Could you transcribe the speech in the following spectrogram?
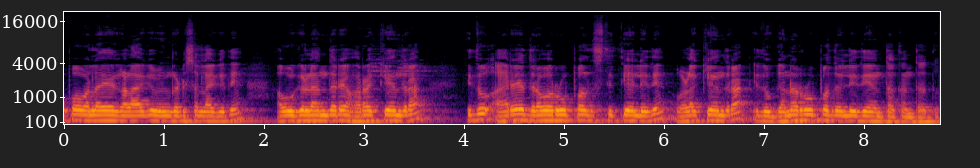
ಉಪವಲಯಗಳಾಗಿ ವಿಂಗಡಿಸಲಾಗಿದೆ. ಅವುಗಳೆಂದರೆ ಹೊರ ಕೇಂದ್ರ, ಇದು ಅರೆ ದ್ರವ ರೂಪದ ಸ್ಥಿತಿಯಲ್ಲಿದೆ. ಒಳಕೇಂದ್ರ ಇದು ಘನ ರೂಪದಲ್ಲಿದೆ ಅಂತಕ್ಕಂಥದ್ದು.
